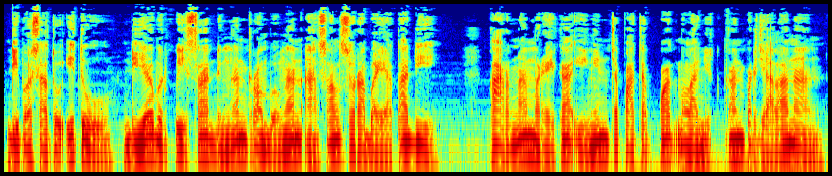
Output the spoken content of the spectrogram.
Di pos satu itu, dia berpisah dengan rombongan asal Surabaya tadi karena mereka ingin cepat-cepat melanjutkan perjalanan.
